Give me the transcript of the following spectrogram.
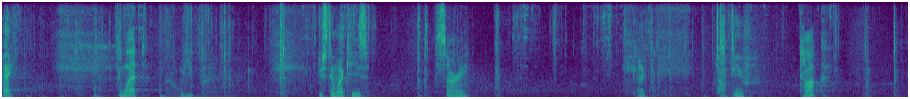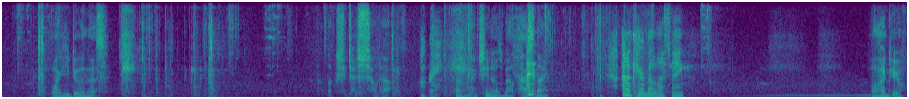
Hey, What? Will you. Did you steal my keys? Sorry. Can I talk to you? Talk? Why are you doing this? Look, she just showed up. Okay. I don't think she knows about last don't- night. I don't care about last night. Well, I do.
